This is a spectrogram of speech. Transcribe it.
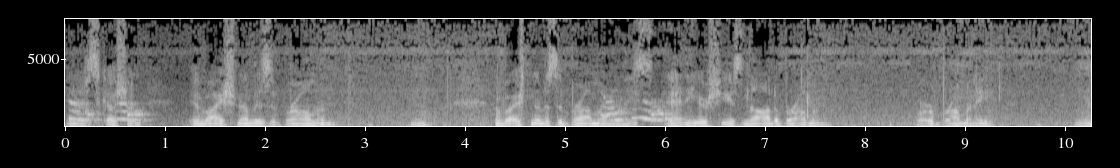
in the discussion, a Vaishnava is a Brahman. Hmm? A Vaishnava is a Brahman and, and, he or she is not a Brahman or a Brahmani. Hmm?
